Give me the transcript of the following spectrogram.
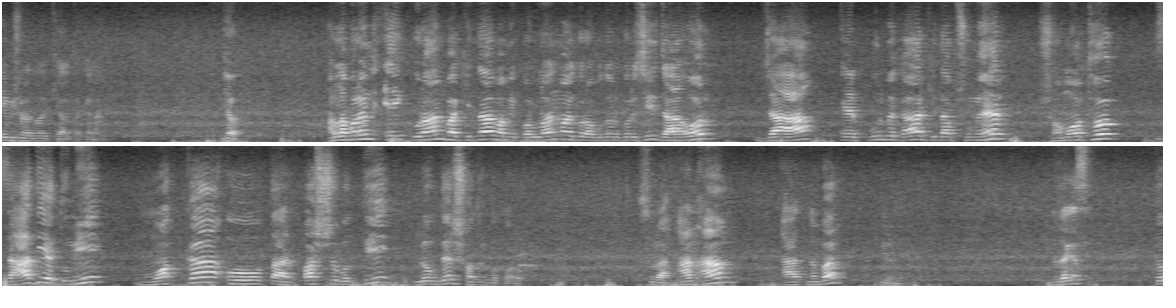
এই বিষয়ে তাদের খেয়াল থাকে না। যাও। আল্লাহ বলেন, এই কোরআন বা কিতাব আমি কল্যাণময় করে অবতরণ করেছি, যা ওর, যা এর পূর্বেকার কিতাব সমূহের সমর্থক, যা দিয়ে তুমি মক্কা ও তার পার্শ্ববর্তী লোকদের সতর্ক করো। সুরা আন আম আয়াত নম্বর বিরানব্বই বোঝা গেছে? তো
